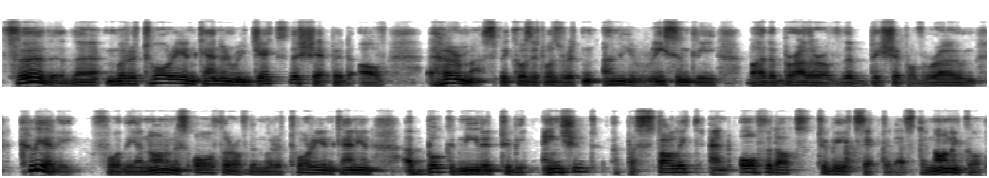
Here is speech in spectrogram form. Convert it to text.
Further, the Muratorian canon rejects the Shepherd of Hermas because it was written only recently by the brother of the Bishop of Rome. Clearly, for the anonymous author of the Muratorian Canon, a book needed to be ancient, apostolic, and orthodox to be accepted as canonical.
